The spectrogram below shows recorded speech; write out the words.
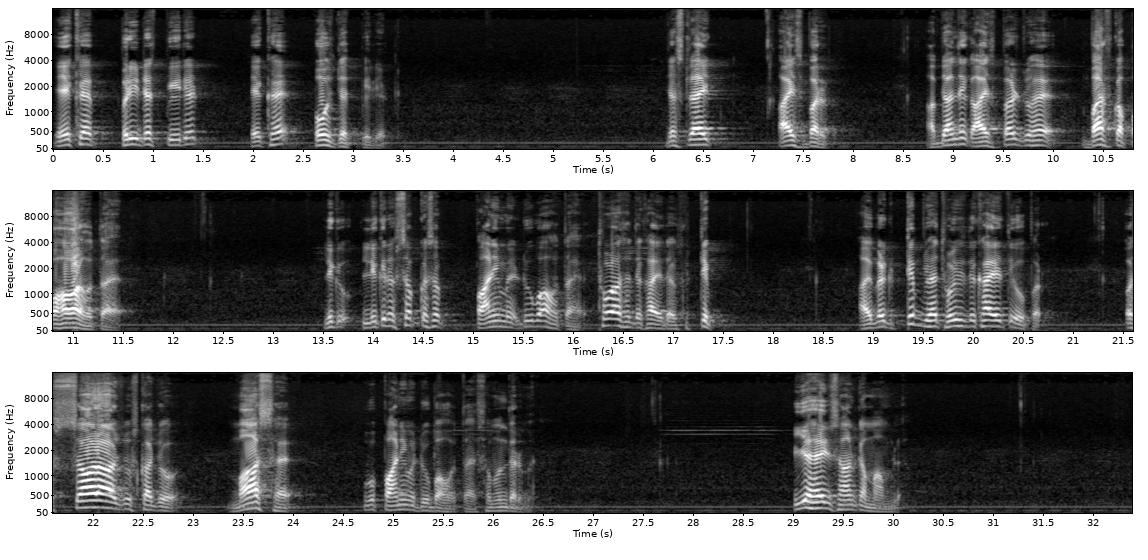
ایک ہے پری ڈیتھ پیریڈ ایک ہے post death period. Just like iceberg. آپ جانتے ہیں کہ آئس برگ جو ہے برف کا پہاڑ ہوتا ہے۔ لیکن لیکن سب کا سب پانی میں ڈوبا ہوتا ہے۔ تھوڑا سا دکھائی دیتا ہے اس کی ٹپ۔ آئس برگ کی ٹپ جو ہے تھوڑی سی دکھائی دیتی ہے اوپر۔ اور سارا جو اس کا جو ماس ہے، وہ پانی میں ڈوبا ہوتا ہے سمندر میں۔ یہ ہے انسان کا معاملہ۔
